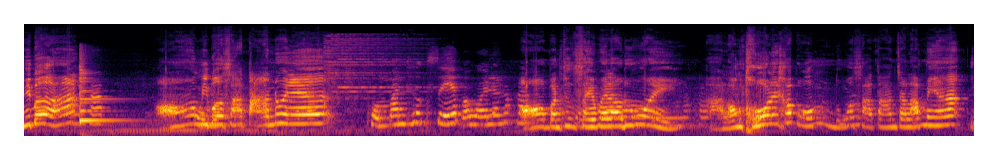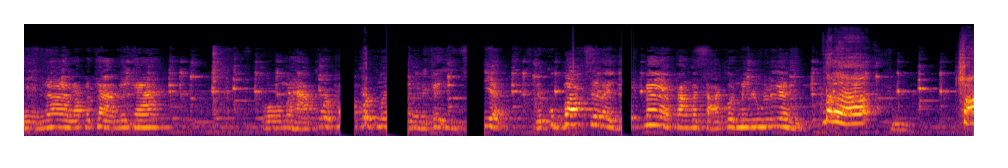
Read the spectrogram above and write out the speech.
มีเบอร์ฮะครับ อ๋อมีเบอร์ซาตานด้วยนะ ผมบันทึกเซฟเอาไว้แล้วนะครัอ๋อบันทึกเซฟไว้แล้วด้วยอ่าลองโทรเลยครับผมดูว่าซาตานจะรับไหมฮะเนี่ยน่ารับประทานไหมคะโทรมาหาโคตรพ่อโคตรแม่เลยก็อีเหี้ยเดี๋ยวกูบล็อกเสียเลยแม่ฟังภาษาคนไม่รู้เรื่องนั่นแหละฮะซา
